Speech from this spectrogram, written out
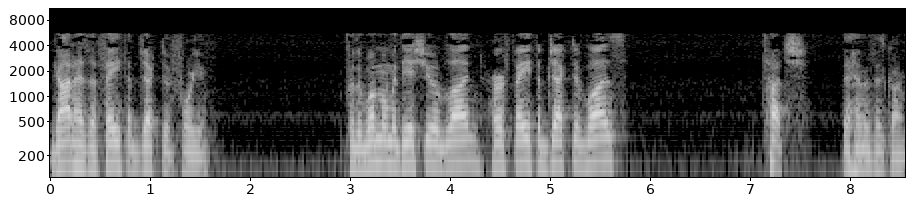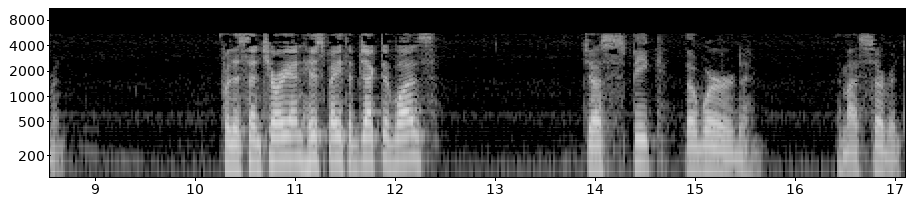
God has a faith objective for you. For the woman with the issue of blood, her faith objective was touch the hem of his garment. For the centurion, his faith objective was just speak the word, and my servant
